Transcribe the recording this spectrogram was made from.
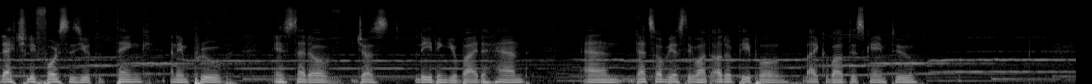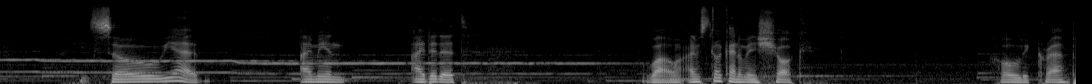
it actually forces you to think and improve instead of just leading you by the hand. And that's obviously what other people like about this game too. So yeah i mean i did it. Wow i'm still kind of in shock. Holy crap.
